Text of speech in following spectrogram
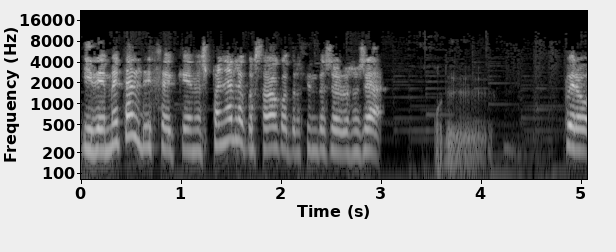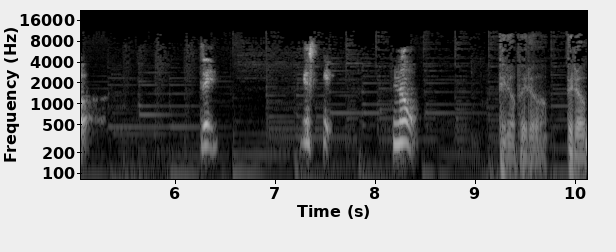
Y de Metal dice que en España le costaba 400 euros. O sea, pero... Es que... No. Pero, pero, pero,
